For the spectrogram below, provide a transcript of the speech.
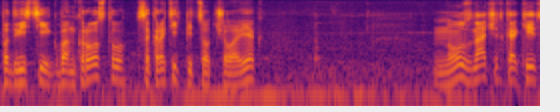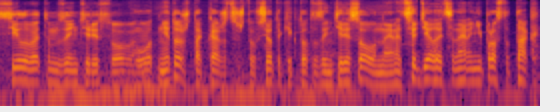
подвести их к банкротству, сократить 500 человек. Ну, значит, какие-то силы в этом заинтересованы. Вот, мне тоже так кажется, что все-таки кто-то заинтересован. Наверное, все делается, наверное, не просто так.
